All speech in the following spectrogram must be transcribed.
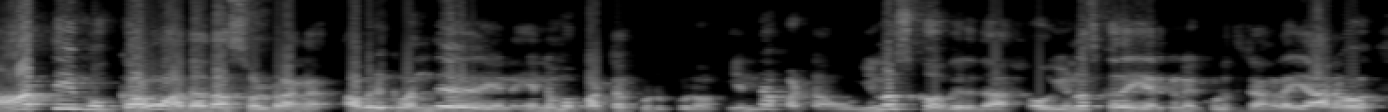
அதிமுகவும் அதை தான் சொல்றாங்க. அவருக்கு வந்து என்ன- என்னமோ பட்டம் கொடுக்கணும். என்ன பட்டம்? யுனெஸ்கோ விருதா? ஓ யுனெஸ்கோ தான் ஏற்கனவே கொடுத்துட்டாங்களா. யாரோ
